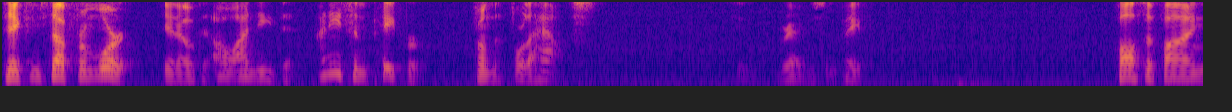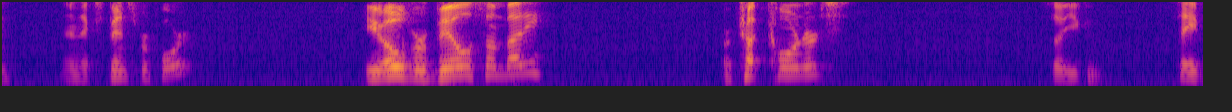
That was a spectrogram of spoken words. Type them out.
take some stuff from work. You know, oh, I need that. I need some paper from the, for the house. So grab you some paper. Falsifying an expense report. You overbill somebody or cut corners so you can save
